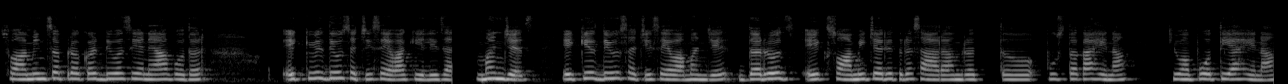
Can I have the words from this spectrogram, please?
स्वामींचा प्रकट दिवस येण्या अगोदर एकवीस दिवसाची सेवा केली जाते. म्हणजेच एकवीस दिवसाची सेवा म्हणजे दररोज एक स्वामीचरित्र सारामृत पुस्तक आहे ना किंवा पोथी आहे ना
